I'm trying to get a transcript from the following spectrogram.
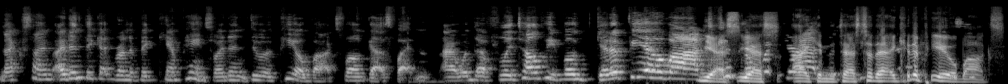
next time. I didn't think I'd run a big campaign, so I didn't do a PO box. Well, guess what? I would definitely tell people get a PO box. yes, yes, I can attest to that. Get a PO box.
